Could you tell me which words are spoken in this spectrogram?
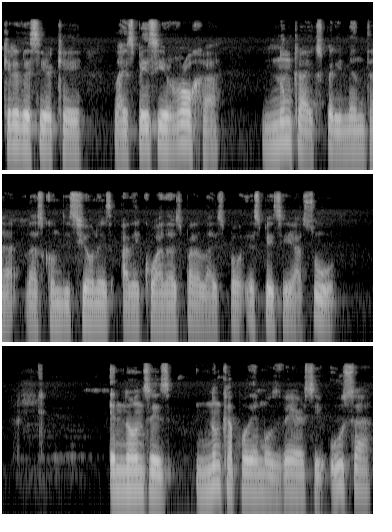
Quiere decir que la especie roja nunca experimenta las condiciones adecuadas para la especie azul. Entonces, nunca podemos ver si usa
